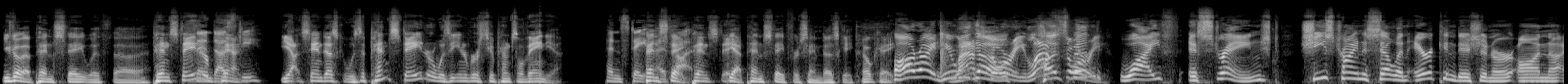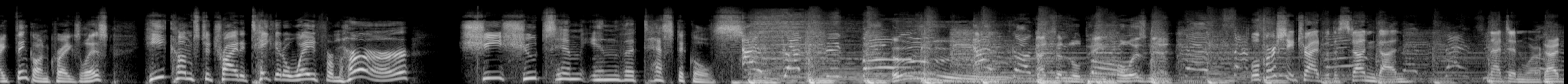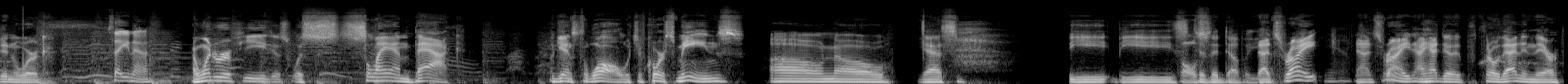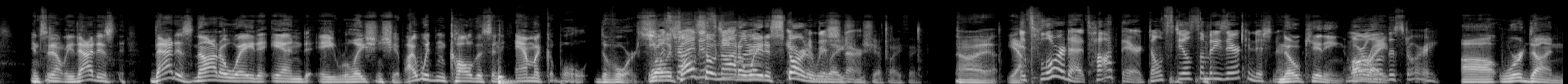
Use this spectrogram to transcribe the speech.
You talk about Penn State with uh, Penn State or Penn? Sandusky? Yeah, Sandusky. Was it Penn State or was it University of Pennsylvania? Penn State. Penn State. thought. Penn State. Yeah, Penn State for Sandusky. Okay. All right, here Last we go. Last story, last Husband, story. wife, estranged. She's trying to sell an air conditioner on, uh, I think, on Craigslist. He comes to try to take it away from her. She shoots him in the testicles. Ooh, that's a little painful, isn't it? Well, first she tried with a stun gun. That didn't work. That didn't work. So, you know, I wonder if he just was slammed back against the wall, which of course means Oh no! Yes, B B's Also- to the W. That's right. Yeah. That's right. I had to throw that in there. Incidentally, that is that is not a way to end a relationship. I wouldn't call this an amicable divorce. Well, it's trying to also not a steal way to start air a conditioner. relationship. I think. Uh, yeah. it's Florida. It's hot there. Don't steal somebody's air conditioner. no kidding. Moral All right. of the story. Uh, we're done.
